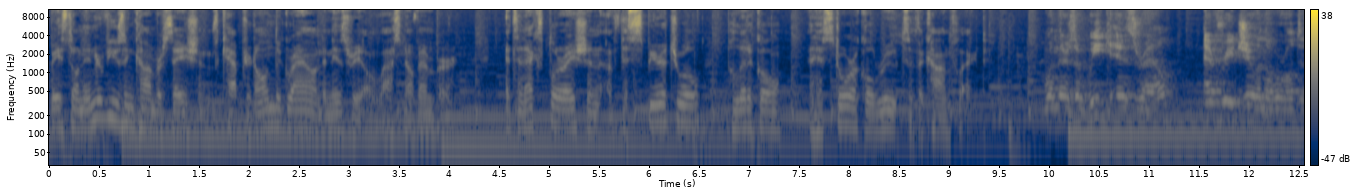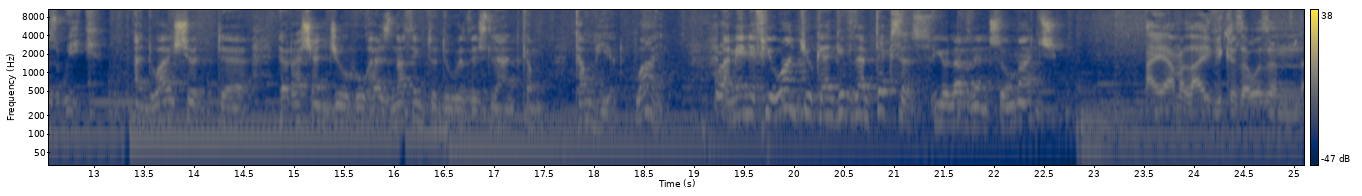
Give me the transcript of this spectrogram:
Based on interviews and conversations captured on the ground in Israel last November, it's an exploration of the spiritual, political, and historical roots of the conflict. When there's a weak Israel, every Jew in the world is weak. And why should uh, a Russian Jew who has nothing to do with this land come come here? Why? Well, I mean, if you want, you can give them Texas. You love them so much. I am alive because I wasn't.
